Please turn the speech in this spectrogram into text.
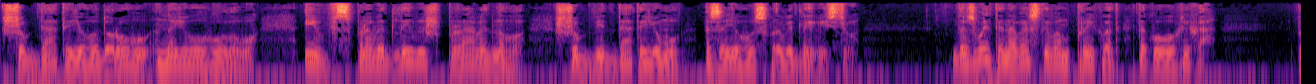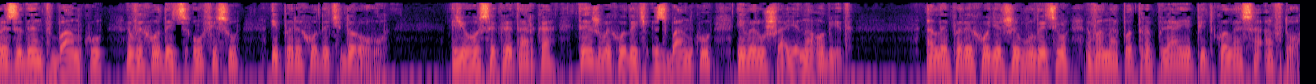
щоб дати його дорогу на його голову, і всправедливиш праведного, щоб віддати йому за його справедливістю. Дозвольте навести вам приклад такого гріха. Президент банку виходить з офісу і переходить дорогу. Його секретарка теж виходить з банку і вирушає на обід. Але, переходячи вулицю, вона потрапляє під колеса авто.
